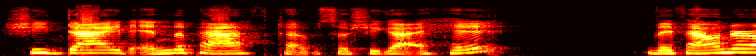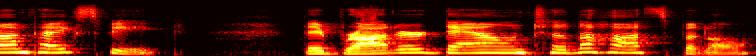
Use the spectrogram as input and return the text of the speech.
She died in the bathtub. So she got hit. They found her on Pikes Peak. They brought her down to the hospital.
